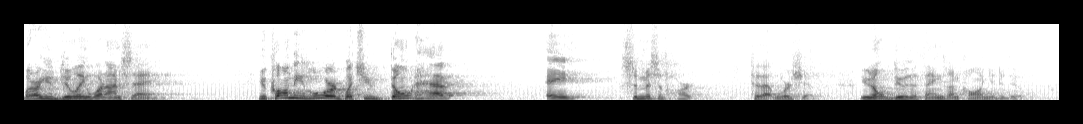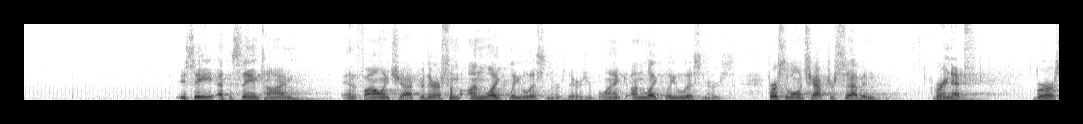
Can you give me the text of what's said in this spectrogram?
But are you doing what I'm saying? You call me Lord, but you don't have a submissive heart to that lordship. You don't do the things I'm calling you to do. You see, at the same time, in the following chapter, there are some unlikely listeners. There's your blank, unlikely listeners. First of all, in chapter 7, very next verse,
